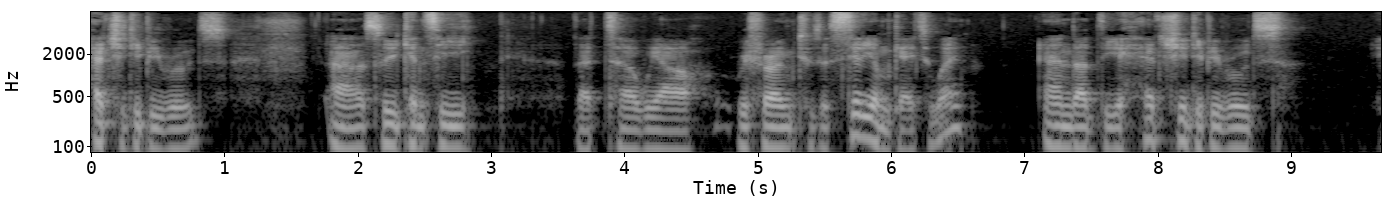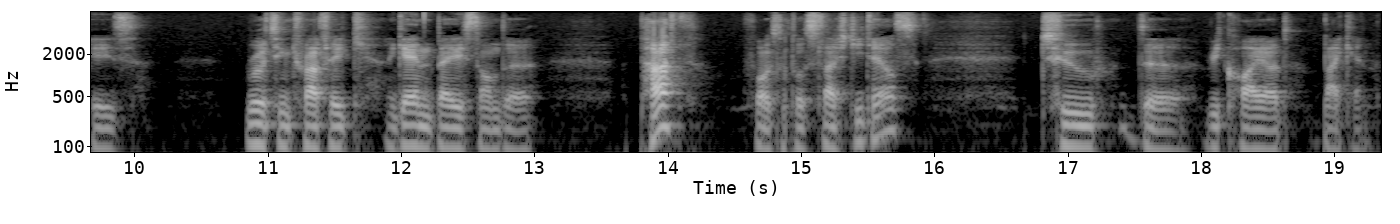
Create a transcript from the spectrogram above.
HTTP routes. Uh, so you can see that uh, we are referring to the Cilium gateway and that the HTTP routes is routing traffic again based on the path, for example, slash details, to the required backend.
